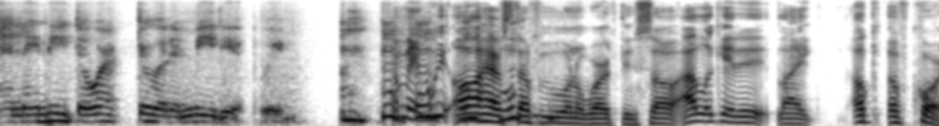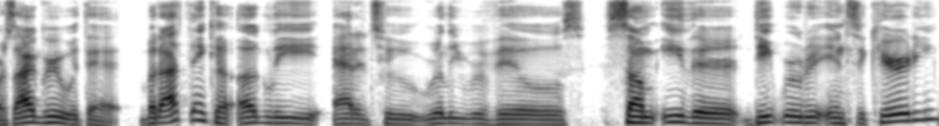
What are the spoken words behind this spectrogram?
And they need to work through it immediately. I mean, we all have stuff we want to work through. So I look at it like, okay, of course, I agree with that. But I think an ugly attitude really reveals some either deep rooted insecurity,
